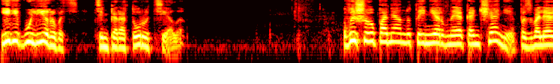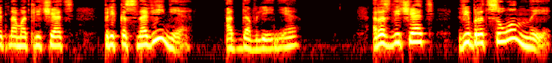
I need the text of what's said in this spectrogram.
и регулировать температуру тела. Вышеупомянутые нервные окончания позволяют нам отличать прикосновение от давления, различать вибрационные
